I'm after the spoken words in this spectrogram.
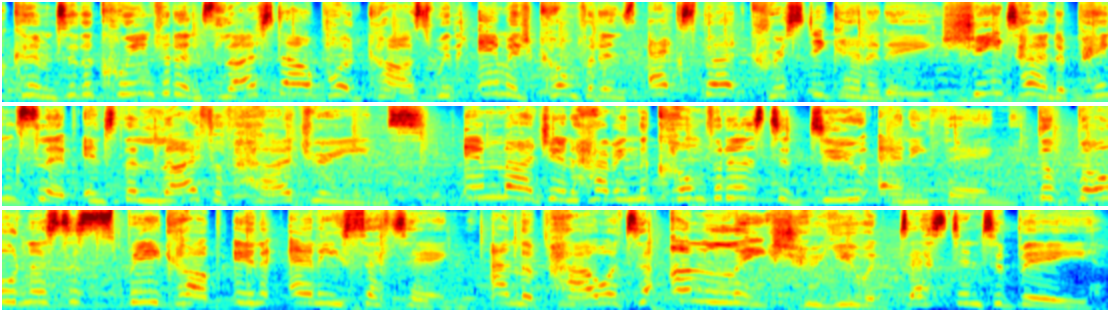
Welcome to the Queenfidence Lifestyle Podcast with image confidence expert Christy Kennedy. She turned a pink slip into the life of her dreams. Imagine having the confidence to do anything, the boldness to speak up in any setting, and the power to unleash who you were destined to be.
